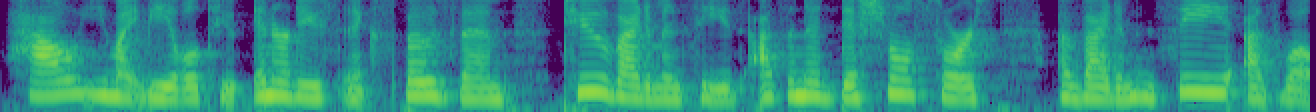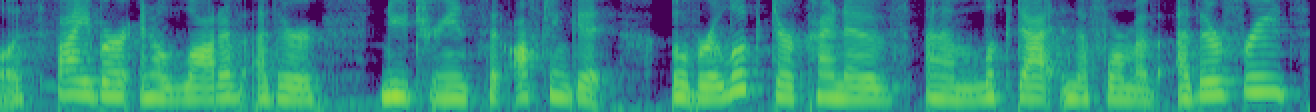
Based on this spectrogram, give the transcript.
how you might be able to introduce and expose them to vitamin C's as an additional source of vitamin C as well as fiber and a lot of other nutrients that often get overlooked or kind of um, looked at in the form of other fruits,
